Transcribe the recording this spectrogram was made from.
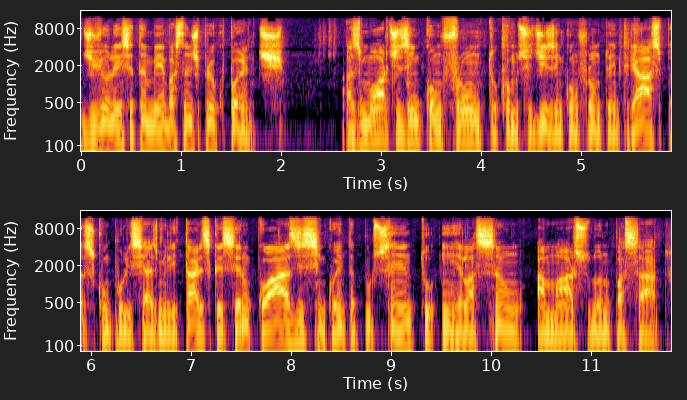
de violência também é bastante preocupante. As mortes em confronto, como se diz em confronto entre aspas, com policiais militares, cresceram quase 50% em relação a março do ano passado.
